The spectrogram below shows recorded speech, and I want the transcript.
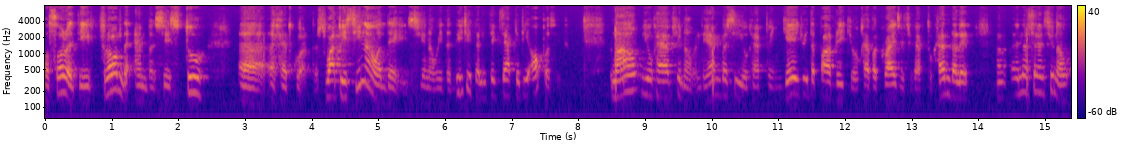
authority from the embassies to uh, headquarters. What we see nowadays, you know, with the digital, it's exactly the opposite. Now you have, you know, in the embassy, you have to engage with the public, you have a crisis, you have to handle it. Uh, in a sense, you know,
